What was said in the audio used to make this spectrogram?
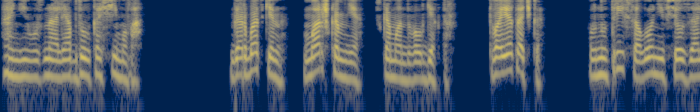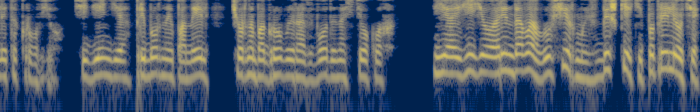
Они узнали Абдул-Касимова. «Горбаткин, марш ко мне!» — скомандовал Гектор. «Твоя тачка!» Внутри в салоне все залито кровью. Сиденье, приборная панель, черно-багровые разводы на стеклах. Я ее арендовал у фирмы в Бишкеке по прилете.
